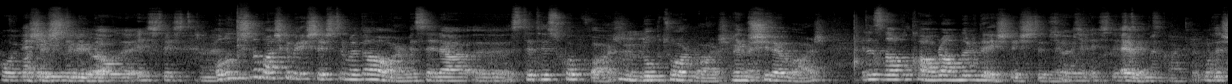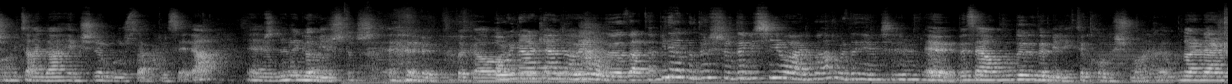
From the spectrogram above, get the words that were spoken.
koyma Eşleştiriyor. eğiliminde oluyor. Eşleştirme. onun dışında başka bir eşleştirme daha var. Mesela e, steteskop var, Hı. doktor var, hemşire var. En azından bu kavramları da eşleştirmek. Şöyle eşleştirme Evet. kartları. Burada var. şimdi bir tane daha hemşire bulursak mesela, e, Hemşire bunun de da bir görmüştüm. evet, mutlaka var. Oynarken de öyle oluyor zaten. Bir dakika dur şurada bir şey vardı. Ben burada hemşiremiz. Evet, mesela bunları da birlikte konuşmak. Evet. Bunlar nerede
